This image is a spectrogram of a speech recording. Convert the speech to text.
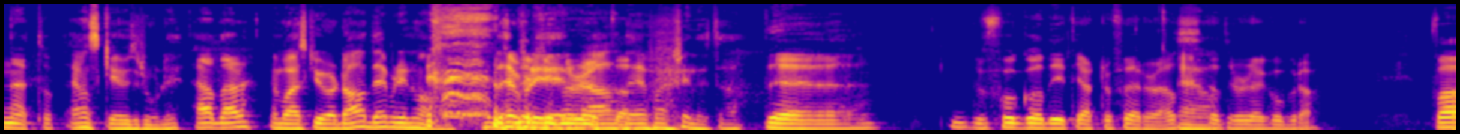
nettopp. Det er ganske utrolig. Ja, det er det. Men hva jeg skal gjøre da, det blir noe annet. Det, Det blir, finner du ja, ut av. det får jeg finne ut av. det du får gå dit hjertet fører deg. Altså. Ja. Jeg tror det går bra. Hva,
